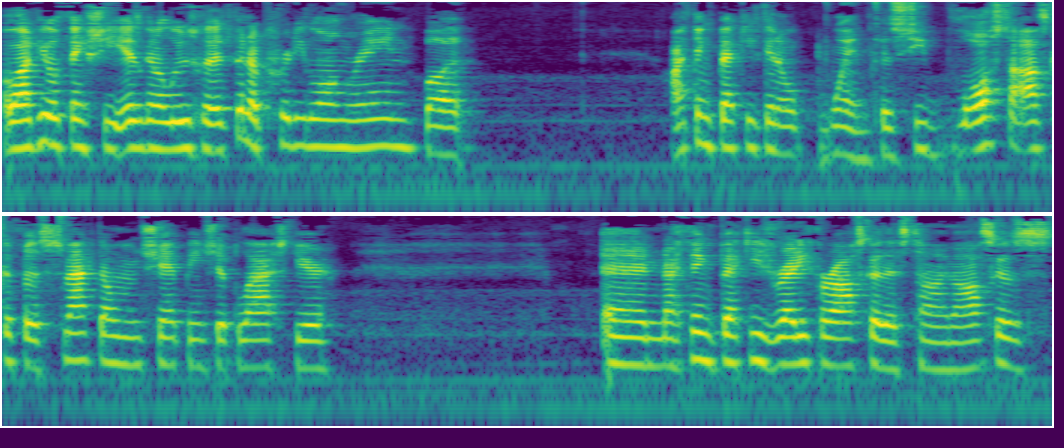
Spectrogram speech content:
a lot of people think she is going to lose because it's been a pretty long reign. But I think Becky's going to win because she lost to Asuka for the SmackDown Women's Championship last year. And I think Becky's ready for Asuka this time. Asuka's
